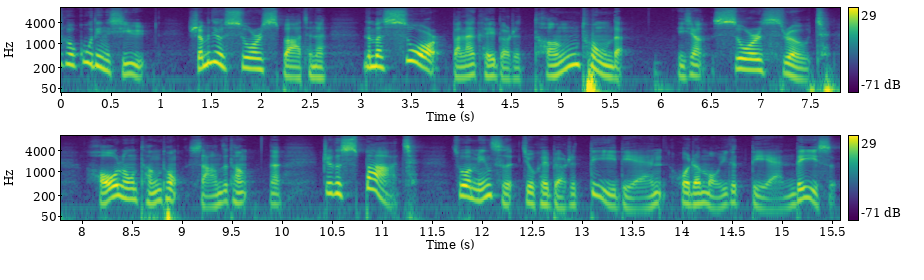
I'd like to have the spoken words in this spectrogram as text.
是个固定习语。什么叫 sore spot 呢？那么 sore 本来可以表示疼痛的，你像 sore throat 喉咙疼痛、嗓子疼。那这个 spot 做名词就可以表示地点或者某一个点的意思。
